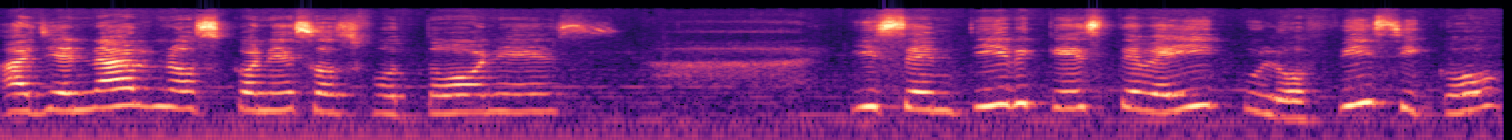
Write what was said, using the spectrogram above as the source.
a llenarnos con esos fotones y sentir que este vehículo físico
